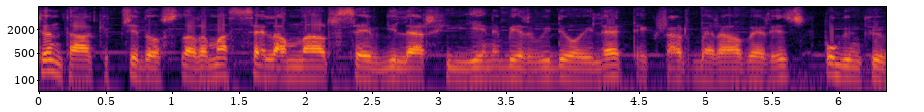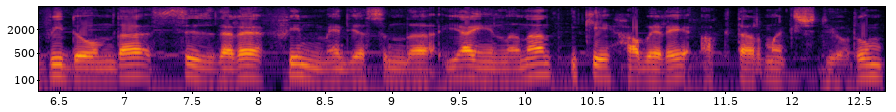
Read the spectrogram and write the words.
Bütün takipçi dostlarıma selamlar, sevgiler. Yeni bir video ile tekrar beraberiz. Bugünkü videomda sizlere film medyasında yayınlanan iki haberi aktarmak istiyorum.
